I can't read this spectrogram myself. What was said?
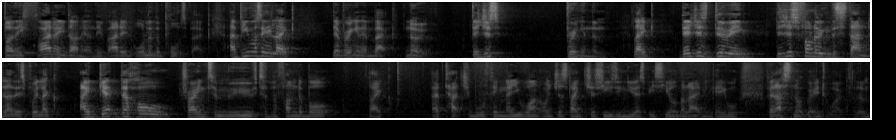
But they finally done it, and they've added all of the ports back. And people say like they're bringing them back. No, they're just bringing them. Like they're just doing, they're just following the standard at this point. Like I get the whole trying to move to the Thunderbolt like attachable thing that you want, or just like just using USB C or the Mhm. Lightning cable, but that's not going to work for them.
